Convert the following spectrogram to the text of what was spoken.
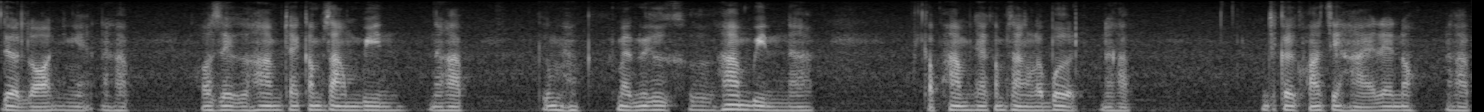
เดือดร้อนอย่างเงี้ยนะครับ ข้อสี่คือห้ามใช้คำสั่งบินนะครับคือแบบนี้คือคือห้ามบินนะครับกับห้ามใช้คำสั่งระเบิดนะครับ มันจะเกิดความเสียหายเลยเนาะนะครับ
